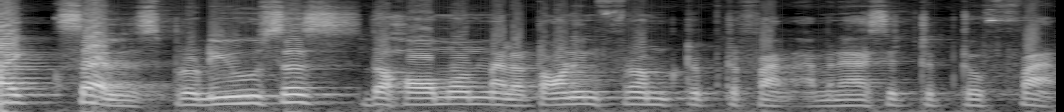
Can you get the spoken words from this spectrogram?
like cells produces the hormone melatonin from tryptophan, amino acid tryptophan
